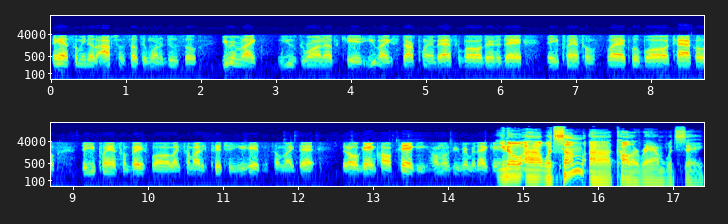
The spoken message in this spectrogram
they had so many other options of stuff they want to do. So you remember like you was growing up, kid, you might start playing basketball during the day, then you playing some flag football or tackle, then you playing some baseball, like somebody pitching, you hitting something like that. That old game called Peggy. I don't know if you remember that game. You know uh, what some uh, caller Ram would say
